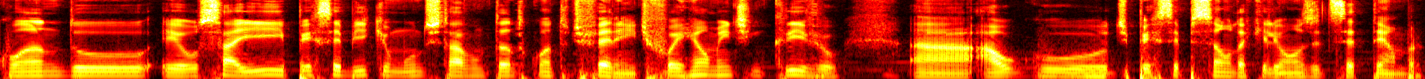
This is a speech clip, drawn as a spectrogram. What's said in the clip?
quando eu saí e percebi que o mundo estava um tanto quanto diferente. Foi realmente incrível uh, algo de percepção daquele 11 de setembro.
